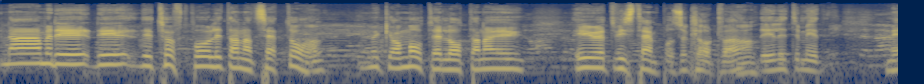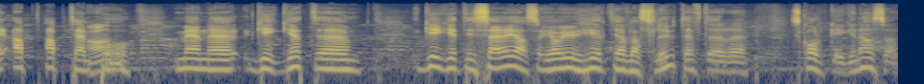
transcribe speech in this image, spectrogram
Nej, men det, det, det är tufft på lite annat sätt då. Mycket av Motel-låtarna är, är ju ett visst tempo såklart. Va? Ja. Det är lite mer, mer up, up-tempo. Men eh, gigget, eh, gigget i sig alltså. Jag är ju helt jävla slut efter eh, skorpgiggen alltså.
